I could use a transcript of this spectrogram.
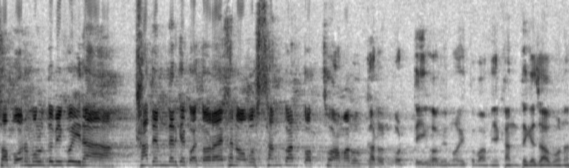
সফর মুলতবি কইরা খাদেমদেরকে কয়, তোরা এখানে অবস্থান কর, তথ্য আমার উদ্ঘাটন করতেই হবে, নয়তো আমি এখান থেকে যাব না।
